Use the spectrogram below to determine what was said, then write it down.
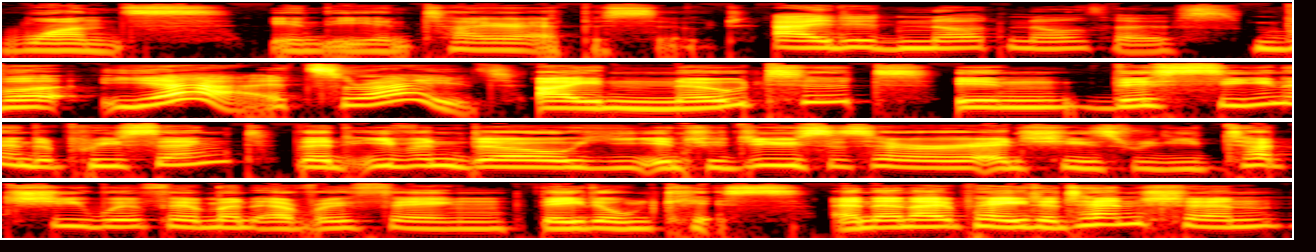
once in the entire episode. I did not notice. But yeah, it's right. I noted in this scene in the precinct that even though he introduces her and she's really touchy with him and everything, they don't kiss. And then I paid attention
